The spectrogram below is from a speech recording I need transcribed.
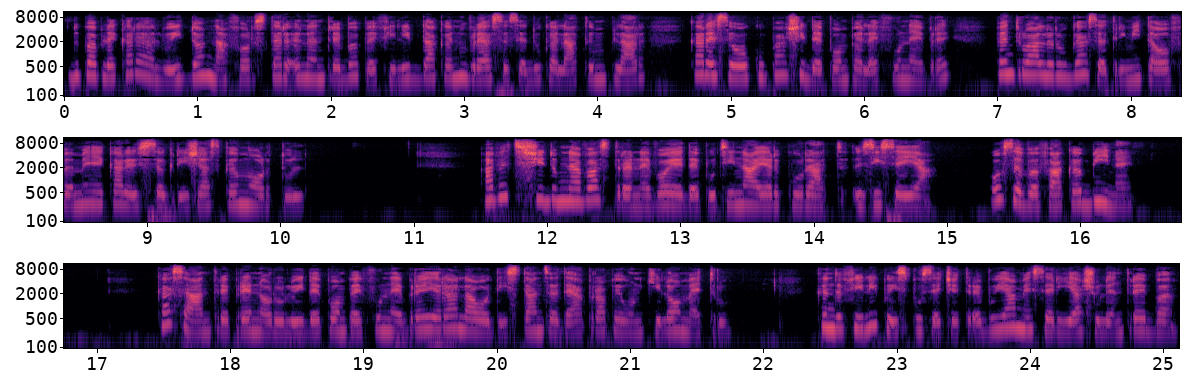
După plecarea lui, doamna Forster îl întrebă pe Filip dacă nu vrea să se ducă la tâmplar, care se ocupa și de pompele funebre, pentru a-l ruga să trimită o femeie care să grijească mortul. Aveți și dumneavoastră nevoie de puțin aer curat," zise ea. O să vă facă bine." Casa antreprenorului de pompe funebre era la o distanță de aproape un kilometru. Când Filip îi spuse ce trebuia, meseriașul întrebă.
